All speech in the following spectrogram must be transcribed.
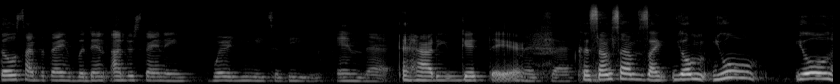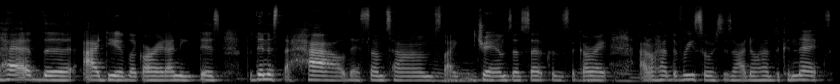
those type of things. But then understanding where you need to be in that. and how do you get there? Exactly. Because sometimes it's like you'll you'll you'll have the idea of like, all right, I need this, but then it's the how that sometimes Mm-hmm. like jams us up because it's like, all right, I don't have the resources, I don't have the connects.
